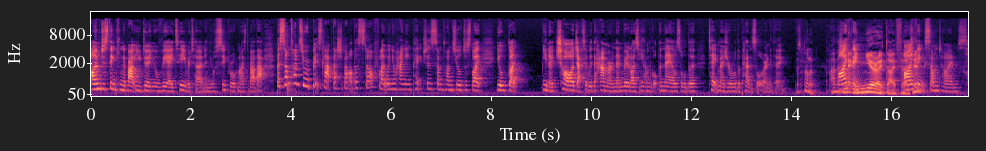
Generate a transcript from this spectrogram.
I'm just thinking about you doing your VAT return and you're super organised about that. But sometimes you're a bit slapdash about other stuff. Like when you're hanging pictures, sometimes you'll just like you'll like you know charge at it with the hammer and then realise you haven't got the nails or the tape measure or the pencil or anything. That's not a. That I make think- me neurodivergent. I think sometimes.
